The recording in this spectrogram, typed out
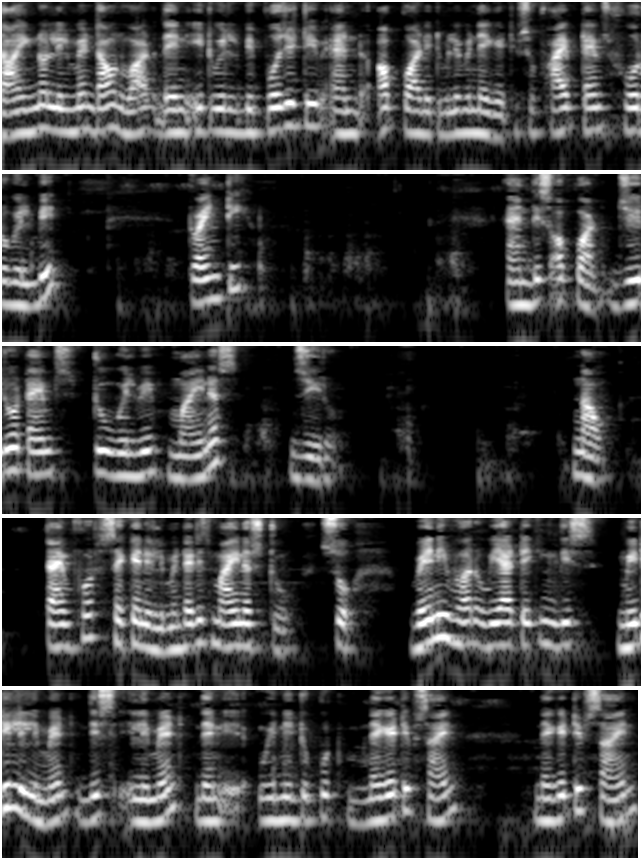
diagonal element downward then it will be positive and upward it will be negative. So 5 times 4 will be 20 and this upward 0 times 2 will be minus 0 now time for second element that is minus 2 so whenever we are taking this middle element this element then we need to put negative sign negative sign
